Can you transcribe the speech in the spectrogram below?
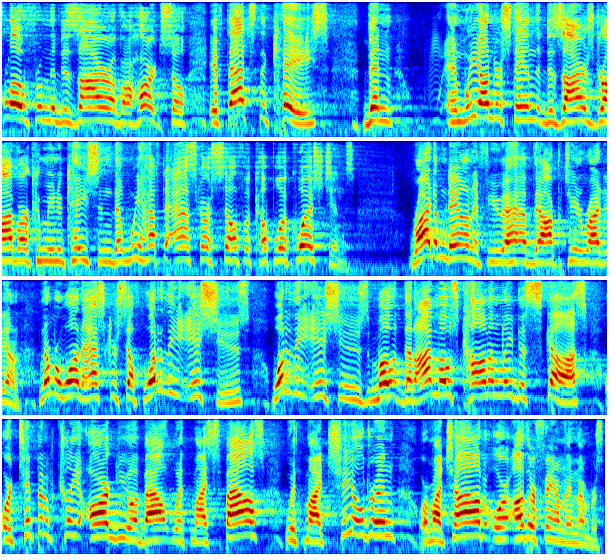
flow from the desire of our heart. So if that's the case, then and we understand that desires drive our communication, then we have to ask ourselves a couple of questions. Write them down if you have the opportunity to write it down. Number one, ask yourself what are the issues? What are the issues mo- that I most commonly discuss or typically argue about with my spouse, with my children, or my child, or other family members?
